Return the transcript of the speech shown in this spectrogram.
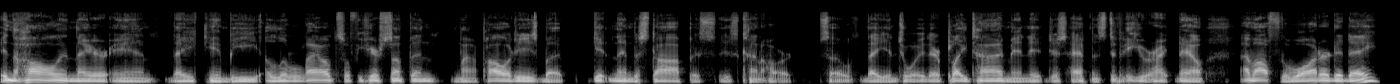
in the hall in there and they can be a little loud. So if you hear something, my apologies, but getting them to stop is, is kind of hard. So they enjoy their playtime and it just happens to be right now. I'm off the water today.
